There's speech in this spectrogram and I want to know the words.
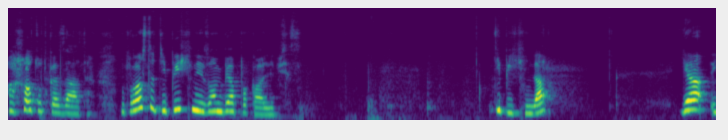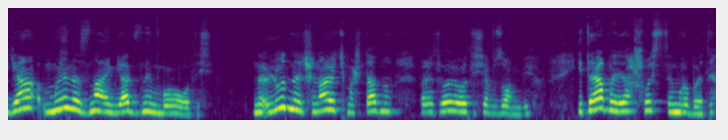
А що тут казати? Ну просто типічний зомбі-апокаліпсис. Типічний, да? Я, я, ми не знаємо, як з ним боротися. Люди починають масштабно перетворюватися в зомбі. І треба щось з цим робити.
